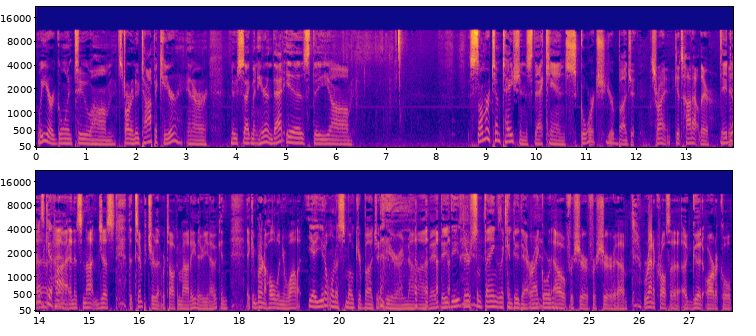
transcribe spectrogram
we are going to um, start a new topic here in our new segment here, and that is the um, summer temptations that can scorch your budget. That's right. It gets hot out there. It does get hot. and, it's not just the temperature that we're talking about either. You know, it can it can burn a hole in your wallet. Yeah, you don't want to smoke your budget here, and uh, they, they, there's some things that can do that, right, Gordon? Oh, for sure, for sure. Um, ran across a, a good article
